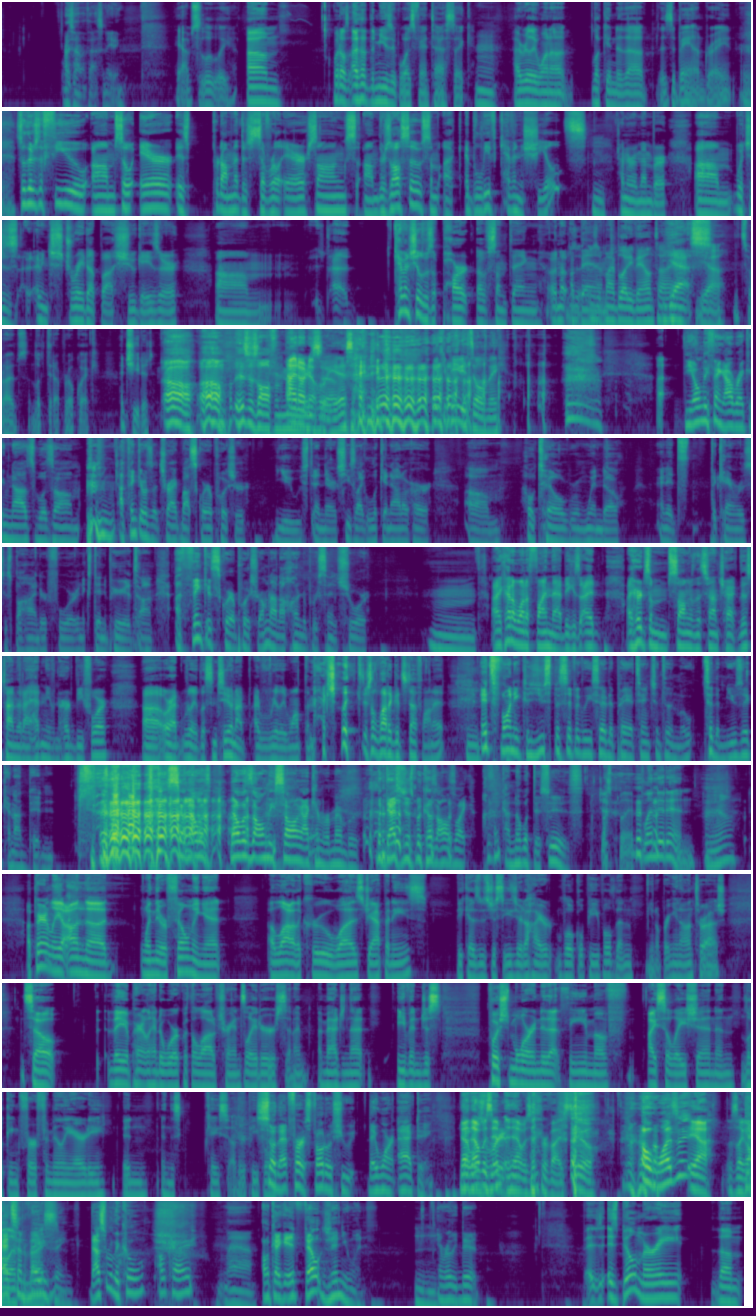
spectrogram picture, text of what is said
I found it fascinating. Yeah, absolutely. Um, what else? I thought the music was fantastic. Mm. I really want to look into the as a band, right? Or, So there's a few. Um, so Air is predominant. There's several Air songs. Um, there's also some, uh, I believe, Kevin Shields. Hmm. trying to remember, um, which is, I mean, straight up uh, shoegazer. Um, uh, Kevin Shields was a part of something, a, a was, it, band. My Bloody Valentine? Yes. Yeah, that's what I was. looked it up real quick. I cheated. oh, oh, this is all from memory. I don't know so. who he is. Wikipedia told me. The only thing I recognized was um I think there was a track by Squarepusher used in there. She's like looking out of her um hotel room window and it's the camera's just behind her for an extended period of time. I think it's Squarepusher. I'm not 100% sure. Hmm. I kind of want to find that because I I heard some songs on the soundtrack this time that I hadn't even heard before, uh, or I'd really listened to, and I, I really want them. Actually, there's a lot of good stuff on it. Hmm. It's funny cuz you specifically said to pay attention to the mo- to the music and I didn't. so that was that was the only song I can remember. But that's just because I was like, I think I know what this is. Just bl- blend it in, you know. Apparently, on the when they were filming it, a lot of the crew was Japanese because it was just easier to hire local people than you know bringing entourage, and so they apparently had to work with a lot of translators, and I imagine that even just pushed more into that theme of isolation and looking for familiarity in in this case other people. So that first photo shoot, they weren't acting. no, that that, was was, im- real. and that was improvised too. Oh, was it? yeah, it was like all That's improvised. amazing. That's really cool. Okay. Man, Okay, it felt genuine. Mhm. It really did. Is, is Bill Murray the?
